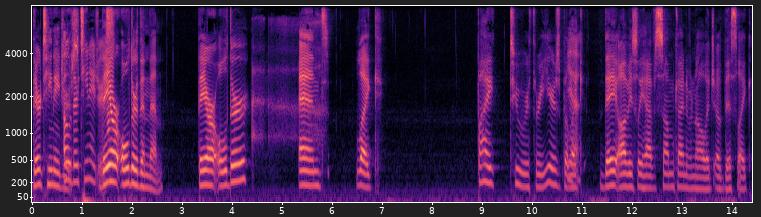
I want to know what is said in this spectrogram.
They're teenagers. oh, they're teenagers. They are older than them. They are older and like by two or three years, but Yeah. like they obviously have some kind of knowledge of this like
